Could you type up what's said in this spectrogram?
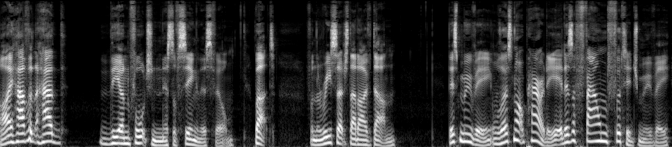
I haven't had the unfortunateness of seeing this film. But from the research that I've done, this movie, although it's not a parody, it is a found footage movie,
